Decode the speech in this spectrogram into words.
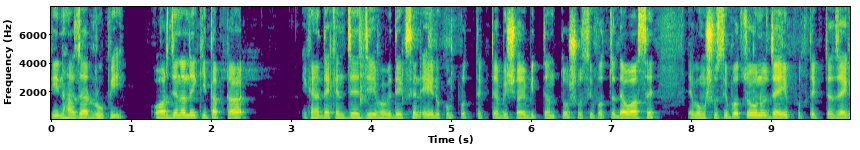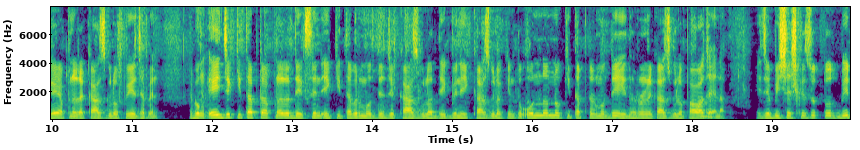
তিন হাজার রুপি। অরিজিনালি কিতাবটা এখানে দেখেন যে যেভাবে দেখছেন এইরকম প্রত্যেকটা বিষয়ে বৃত্তান্ত সূচিপত্রে দেওয়া আছে। এবং সূচিপত্র অনুযায়ী প্রত্যেকটা জায়গায় আপনারা কাজগুলো পেয়ে যাবেন। এবং এই যে কিতাবটা আপনারা দেখছেন, এই কিতাবের মধ্যে যে কাজগুলো দেখবেন, এই কাজগুলো কিন্তু অন্যান্য কিতাবটার মধ্যে এই ধরনের কাজগুলো পাওয়া যায় না। এই যে বিশেষ কিছু তদবির,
